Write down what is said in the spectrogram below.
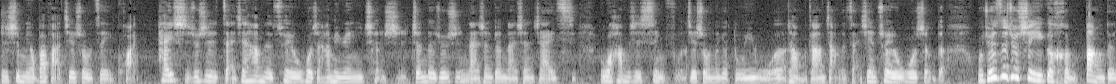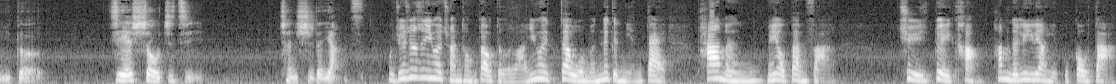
只是没有办法接受这一块，开始就是展现他们的脆弱，或者他们愿意诚实，真的就是男生跟男生在一起，如果他们是幸福，接受那个独一无二，像我们刚刚讲的展现脆弱或什么的，我觉得这就是一个很棒的一个接受自己诚实的样子。我觉得就是因为传统道德啦，因为在我们那个年代，他们没有办法去对抗，他们的力量也不够大。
